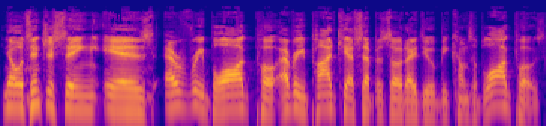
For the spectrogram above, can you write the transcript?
You know, what's interesting is every blog post, every podcast episode I do becomes a blog post.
